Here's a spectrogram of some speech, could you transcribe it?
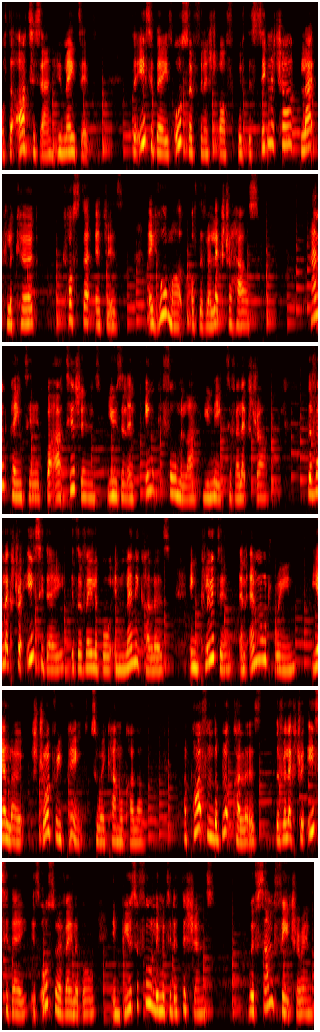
of the artisan who made it. The Iside is also finished off with the signature black lacquered Costa edges, a hallmark of the Valextra house, hand painted by artisans using an ink formula unique to Valextra. The Valextra Iside is available in many colours, including an emerald green, yellow, strawberry pink to a camel colour. Apart from the block colours, the Valextra Iside is also available in beautiful limited editions, with some featuring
